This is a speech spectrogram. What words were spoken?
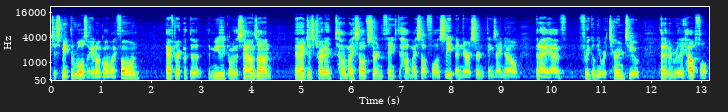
just make the rules. Like I don't go on my phone after I put the, the music or the sounds on, and I just try to tell myself certain things to help myself fall asleep. And there are certain things I know that I have frequently return to that have been really helpful.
